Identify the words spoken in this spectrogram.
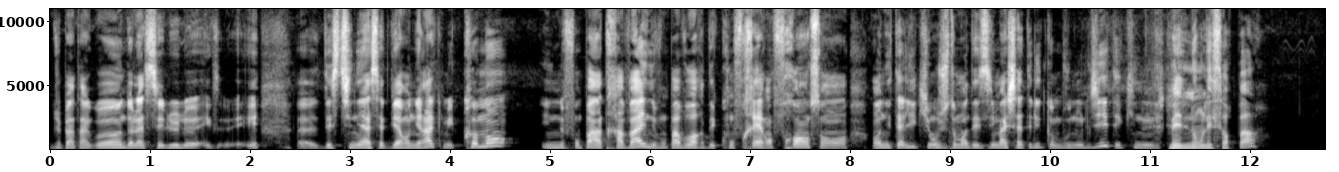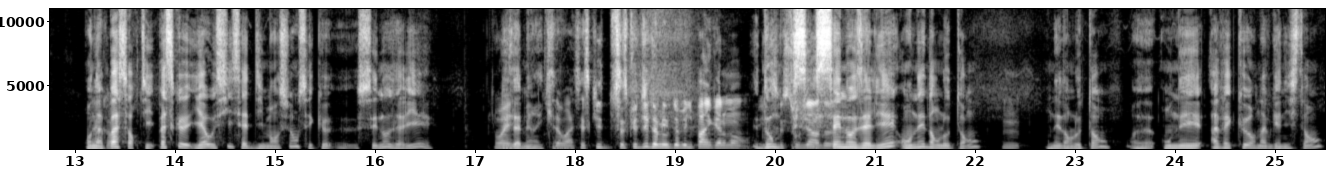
du Pentagone, de la cellule euh, et, euh, destinée à cette guerre en Irak, mais comment ils ne font pas un travail, ils ne vont pas voir des confrères en France, en, en Italie, qui ont justement des images satellites, comme vous nous le dites, et qui nous... Mais nous, on les sort pas. On n'a pas sorti. Parce qu'il y a aussi cette dimension, c'est que euh, c'est nos alliés, Ouais, les Américains. C'est ce, que dit Dominique de Villepin également. Il Donc, de- c'est nos alliés. On est dans l'OTAN. Mm. On est dans l'OTAN. euh, on est avec eux en Afghanistan.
